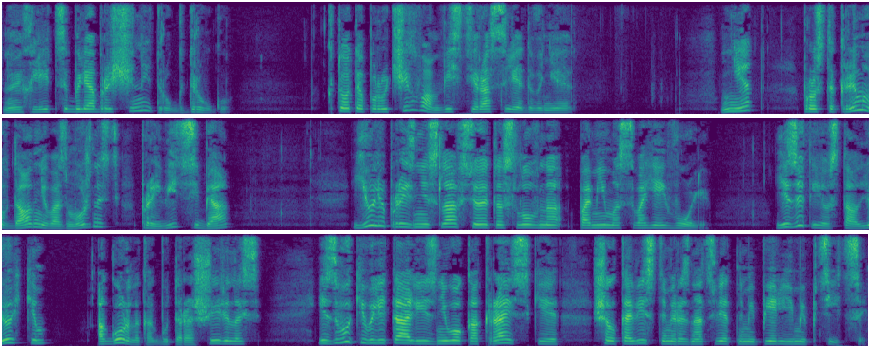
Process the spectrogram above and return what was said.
Но их лица были обращены друг к другу. Кто-то поручил вам вести расследование? Нет, просто Крымов дал мне возможность проявить себя. Юля произнесла все это словно помимо своей воли. Язык ее стал легким, а горло как будто расширилось, и звуки вылетали из него, как райские, шелковистыми разноцветными перьями птицы.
